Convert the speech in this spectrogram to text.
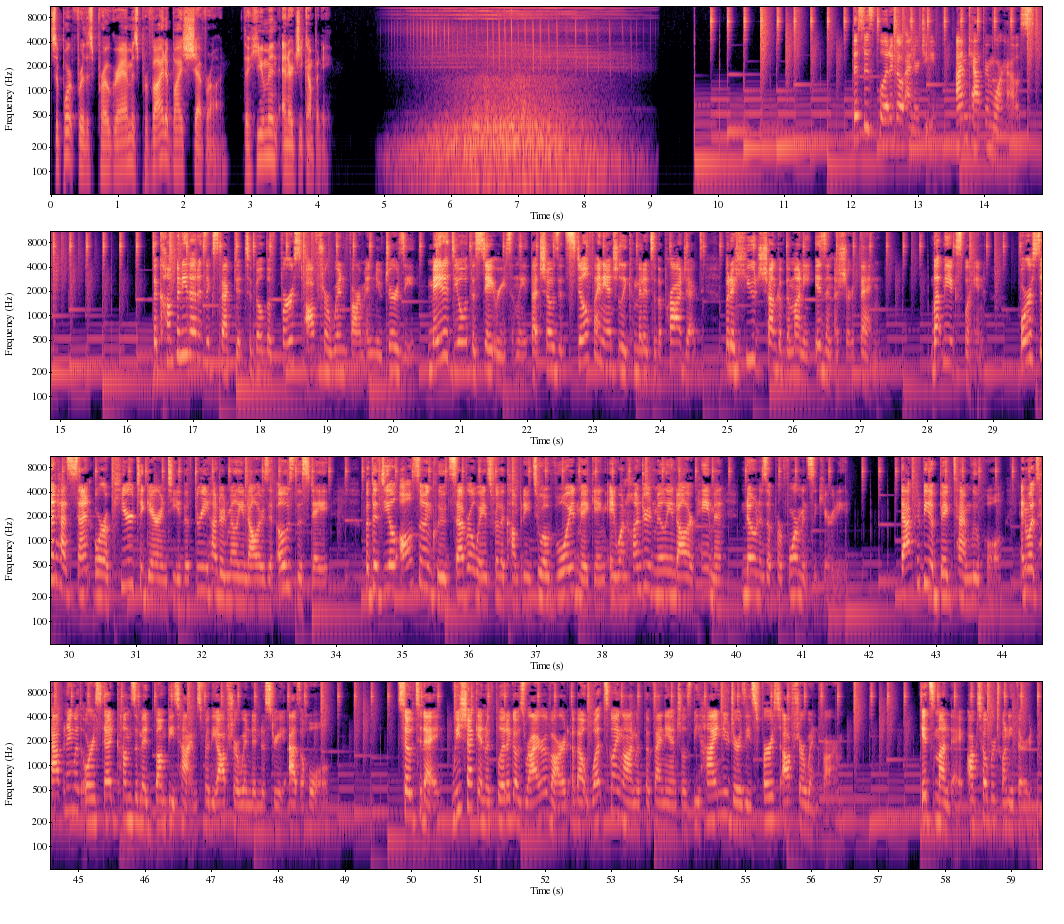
Support for this program is provided by Chevron, the human energy company. This is Politico Energy. I'm Catherine Morehouse. The company that is expected to build the first offshore wind farm in New Jersey made a deal with the state recently that shows it's still financially committed to the project, but a huge chunk of the money isn't a sure thing. Let me explain. Orsted has sent or appeared to guarantee the $300 million it owes the state, but the deal also includes several ways for the company to avoid making a $100 million payment known as a performance security. That could be a big time loophole, and what's happening with Orsted comes amid bumpy times for the offshore wind industry as a whole. So today, we check in with Politico's Ry Rivard about what's going on with the financials behind New Jersey's first offshore wind farm. It's Monday, October 23rd.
